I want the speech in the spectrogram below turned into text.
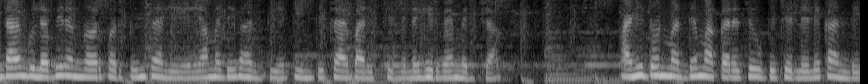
डाळ गुलाबी रंगावर परतून झाली आहे यामध्ये घालतीये तीन ते चार बारीक चिरलेल्या हिरव्या मिरच्या. आणि दोन मध्यम आकाराचे उभे चिरलेले कांदे.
